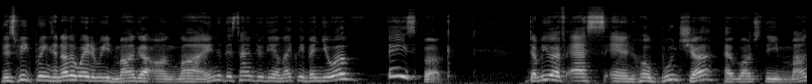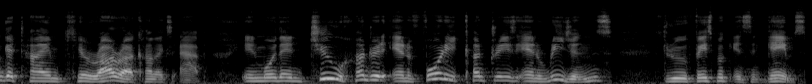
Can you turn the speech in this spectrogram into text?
This week brings another way to read manga online, this time through the unlikely venue of Facebook. WFS and Houbunsha have launched the Manga Time Kirara Comics app in more than 240 countries and regions through Facebook Instant Games.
